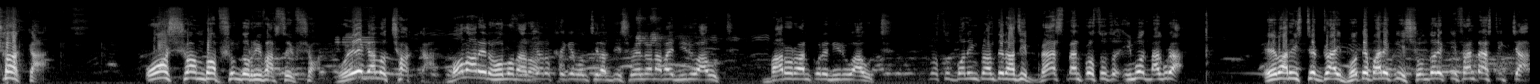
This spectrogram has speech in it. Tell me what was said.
ছক্কা। অসম্ভব সুন্দর রিভার্সিভ শট হয়ে গেল ছক্কা। বলারের হলো না থেকে বলছিলাম জি সোহেল রানা ভাই নিরু আউট বারো রান করে নিরু আউট প্রস্তুত বোলিং প্রান্তে রাজীব ব্যাটসম্যান প্রস্তুত ইমন মাগুরা। এবার স্টেট ড্রাইভ হতে পারে কি? সুন্দর একটি ফ্যান্টাস্টিক চার।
